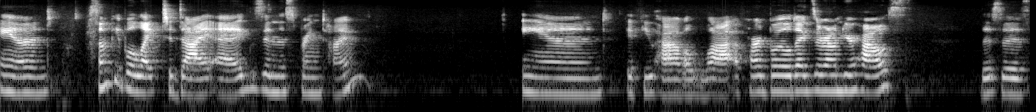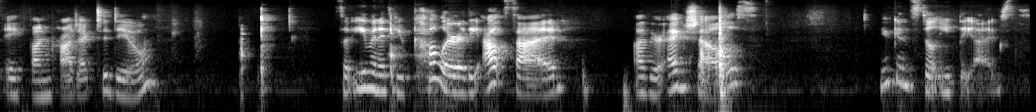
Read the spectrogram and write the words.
And some people like to dye eggs in the springtime. And if you have a lot of hard boiled eggs around your house, this is a fun project to do. So even if you color the outside of your eggshells, you can still eat the eggs.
